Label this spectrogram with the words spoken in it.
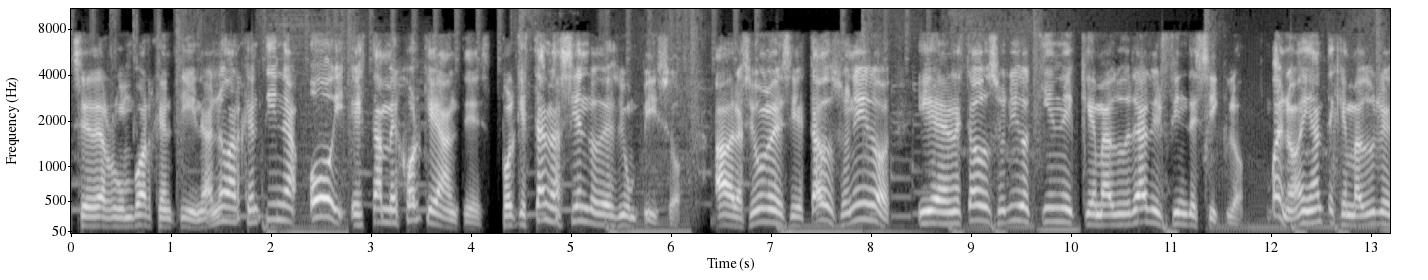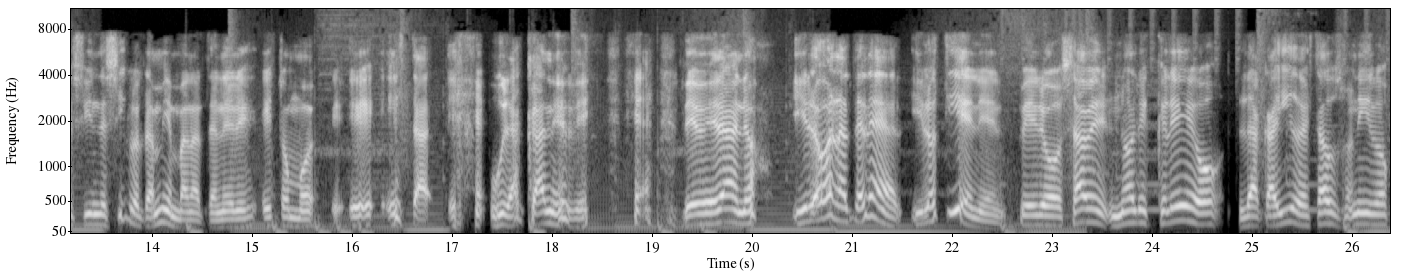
se derrumbó Argentina. No, Argentina hoy está mejor que antes, porque están haciendo desde un piso. Ahora, si vos me decís Estados Unidos, y en Estados Unidos tiene que madurar el fin de ciclo. Bueno, antes que madure el fin de ciclo también van a tener estos eh, eh, huracanes de, de verano Y lo van a tener, y lo tienen, pero, ¿saben? No le creo la caída de Estados Unidos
